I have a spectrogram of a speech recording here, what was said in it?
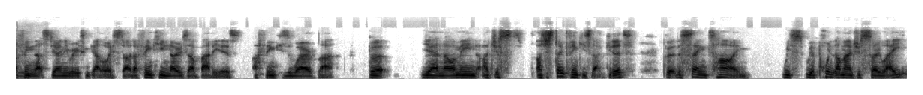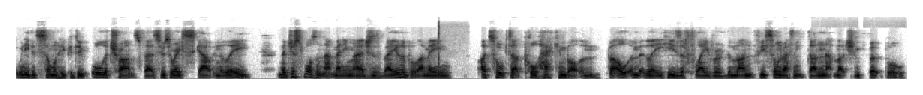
I think mm. that's the only reason Galloway started. I think he knows how bad he is. I think he's aware of that. But yeah, no, I mean, I just, I just don't think he's that good. But at the same time, we we appointed our manager so late. We needed someone who could do all the transfers, who was already scouting the league. And there just wasn't that many managers available. I mean, I talked up Paul Heckingbottom, but ultimately he's a flavour of the month. He's someone who hasn't done that much in football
